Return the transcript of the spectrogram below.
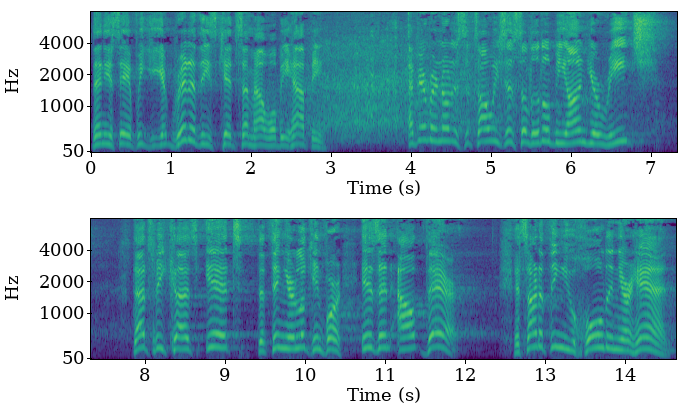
Then you say, if we could get rid of these kids somehow, we'll be happy. have you ever noticed it's always just a little beyond your reach? That's because it, the thing you're looking for, isn't out there. It's not a thing you hold in your hand.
